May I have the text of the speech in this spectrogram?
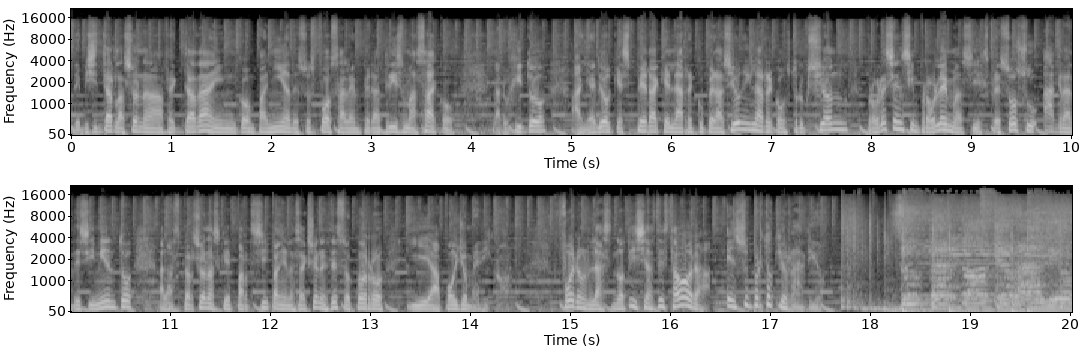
de visitar la zona afectada en compañía de su esposa, la emperatriz Masako. Naruhito añadió que espera que la recuperación y la reconstrucción progresen sin problemas y expresó su agradecimiento a las personas que participan en las acciones de socorro y apoyo médico fueron las noticias de esta hora en Super Tokio Radio. Super Tokio Radio,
